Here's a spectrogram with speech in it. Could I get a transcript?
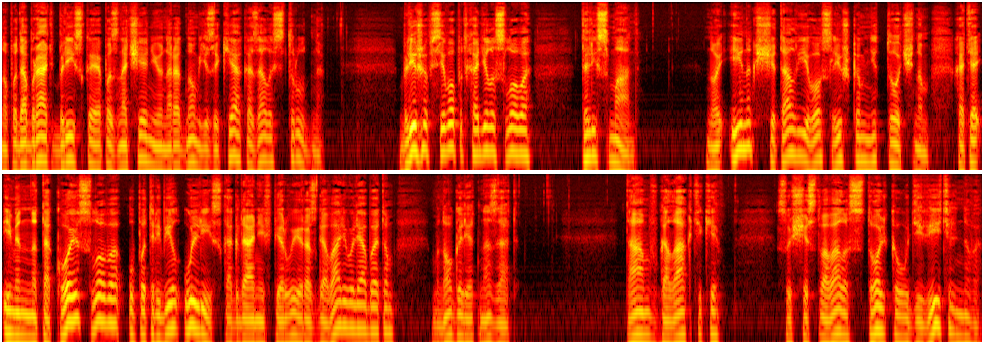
но подобрать близкое по значению на родном языке оказалось трудно. Ближе всего подходило слово талисман. Но Инок считал его слишком неточным, хотя именно такое слово употребил Улис, когда они впервые разговаривали об этом много лет назад. Там в галактике существовало столько удивительного,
